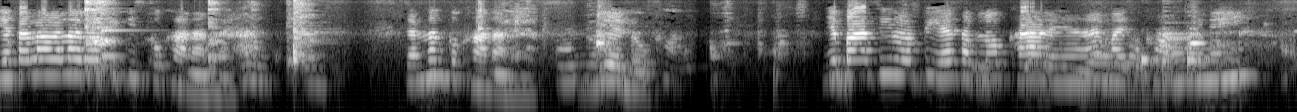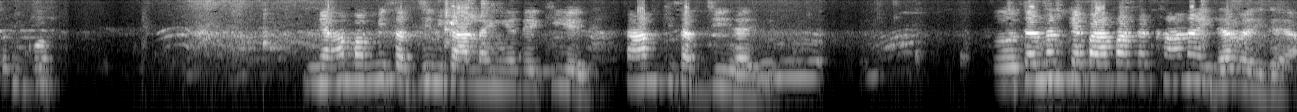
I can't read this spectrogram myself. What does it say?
ये तला वाला रोटी किसको खाना है? चंदन को खाना है। ये लो। ये बासी रोटी है, सब लोग खा रहे हैं, मैं तो खाऊँगी नहीं। यहाँ मम्मी सब्ज़ी निकाल रही है, देखिए, शाम की सब्ज़ी है ये। तो चंदन के पापा का खाना इधर रह गया।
